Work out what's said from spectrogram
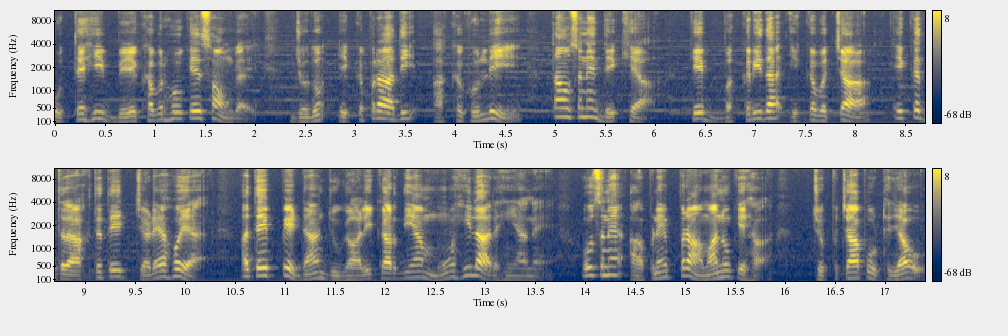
ਉੱਥੇ ਹੀ ਬੇਖਬਰ ਹੋ ਕੇ ਸੌਂ ਗਏ। ਜਦੋਂ ਇੱਕ ਭਰਾ ਦੀ ਅੱਖ ਖੁੱਲੀ ਤਾਂ ਉਸਨੇ ਦੇਖਿਆ ਕਿ ਬੱਕਰੀ ਦਾ ਇੱਕ ਬੱਚਾ ਇੱਕ ਦਰਖਤ ਤੇ ਚੜਿਆ ਹੋਇਆ ਹੈ। ਅਤੇ ਭੇਡਾਂ ਜੁਗਾਲੀ ਕਰਦੀਆਂ ਮੂੰਹ ਹਿਲਾ ਰਹੀਆਂ ਨੇ। ਉਸਨੇ ਆਪਣੇ ਭਰਾਵਾਂ ਨੂੰ ਕਿਹਾ, ਚੁੱਪਚਾਪ ਉੱਠ ਜਾਓ।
